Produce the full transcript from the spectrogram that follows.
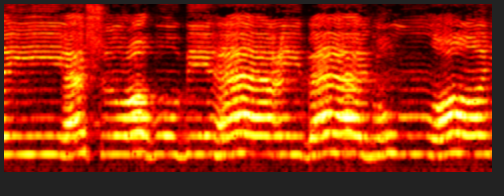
يشرب بها عباد الله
